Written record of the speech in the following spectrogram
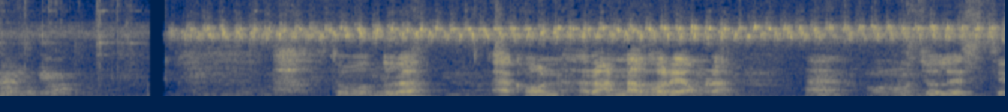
না। তো বন্ধুরা এখন রান্নাঘরে আমরা হ্যাঁ অনু চলে এসছে।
